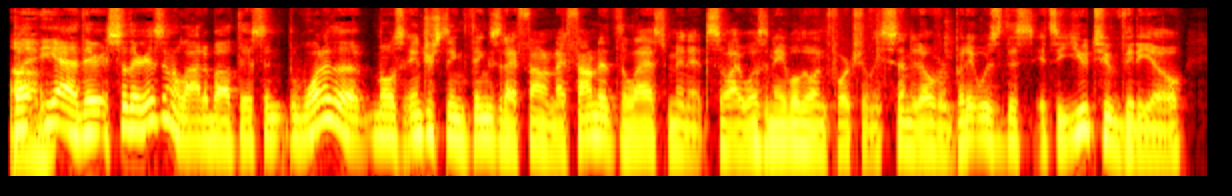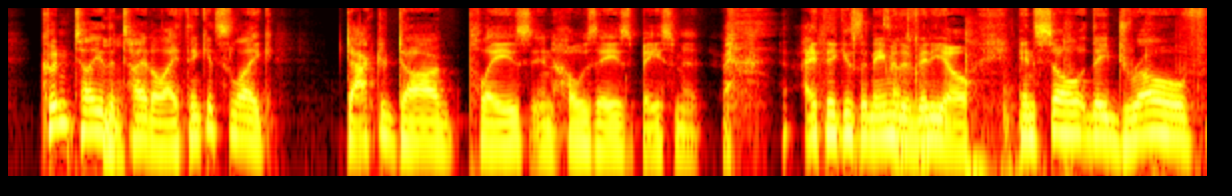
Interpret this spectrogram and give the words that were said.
But Um, yeah, there. So there isn't a lot about this, and one of the most interesting things that I found, and I found it at the last minute, so I wasn't able to unfortunately send it over. But it was this. It's a YouTube video. Couldn't tell you the Mm-hmm. title. I think it's like Doctor Dog plays in Jose's basement. I think is the name of the cool. video. And so they drove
